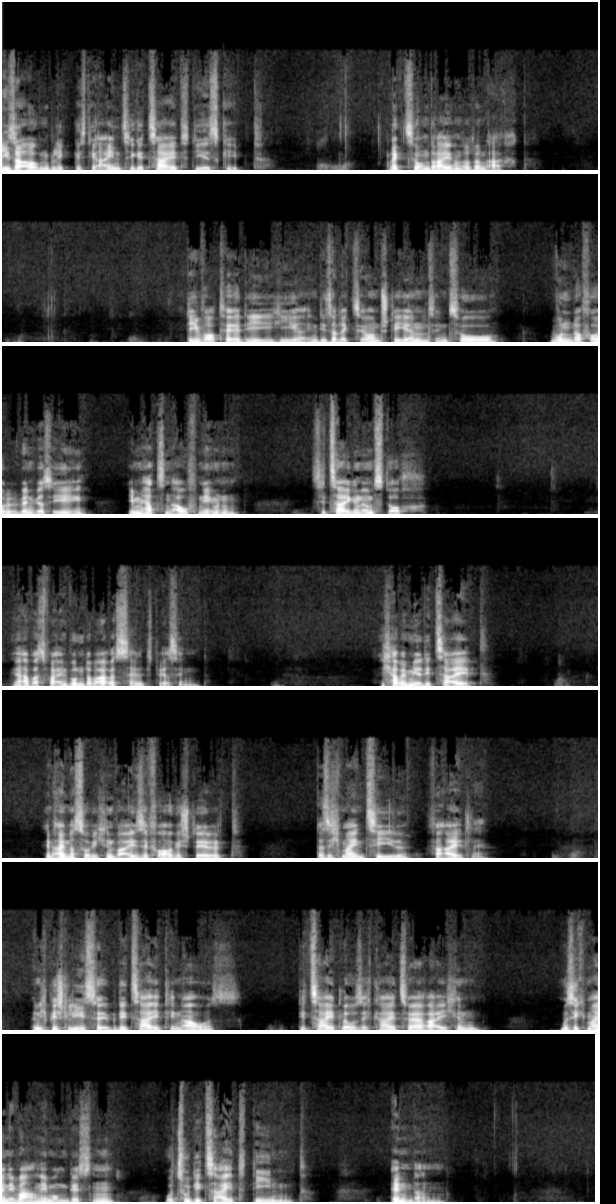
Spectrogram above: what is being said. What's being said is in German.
Dieser Augenblick ist die einzige Zeit, die es gibt. Lektion 308. Die Worte, die hier in dieser Lektion stehen, sind so wundervoll, wenn wir sie im Herzen aufnehmen. Sie zeigen uns doch, ja, was für ein wunderbares Selbst wir sind. Ich habe mir die Zeit in einer solchen Weise vorgestellt, dass ich mein Ziel vereitle. Wenn ich beschließe, über die Zeit hinaus die Zeitlosigkeit zu erreichen, muss ich meine Wahrnehmung dessen, wozu die Zeit dient, ändern.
